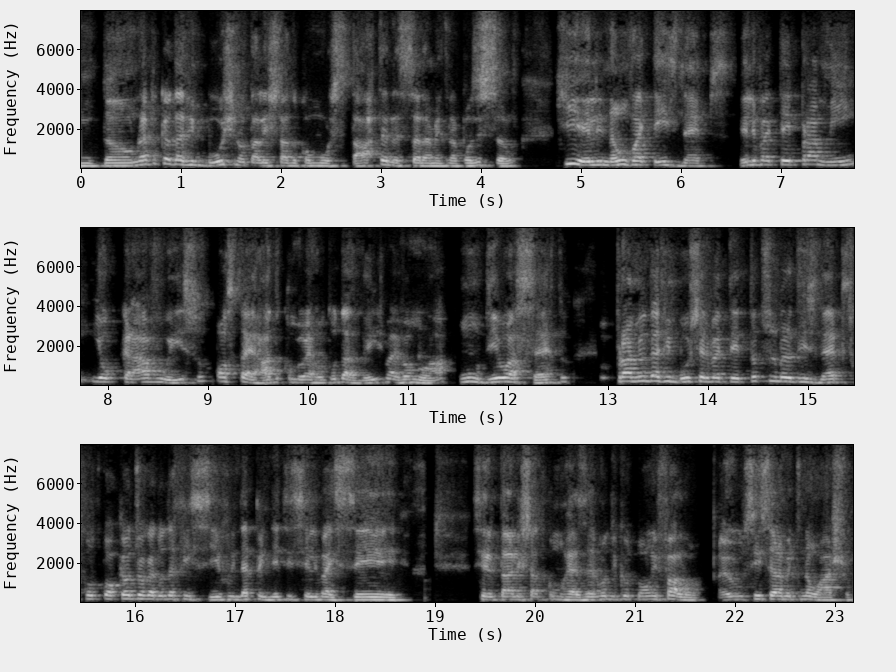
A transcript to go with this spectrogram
Então, não é porque o Devin Bush não está listado como starter necessariamente na posição, que ele não vai ter snaps. Ele vai ter, para mim, e eu cravo isso, posso estar errado, como eu erro toda vez, mas vamos lá. Um dia eu acerto. Para mim, o Devin Bush ele vai ter tantos números de snaps quanto qualquer jogador defensivo, independente se ele vai ser. Se ele está listado como reserva do que o Tony falou. Eu, sinceramente, não acho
